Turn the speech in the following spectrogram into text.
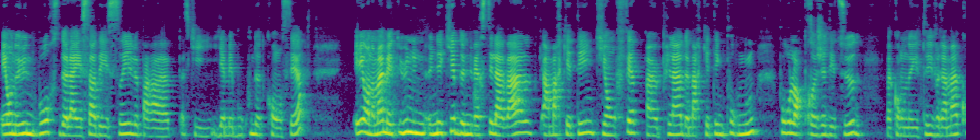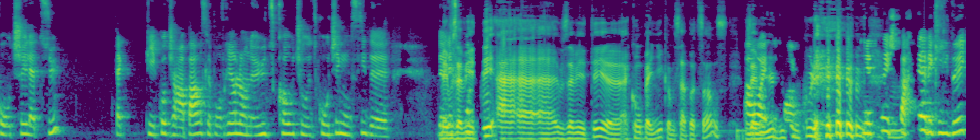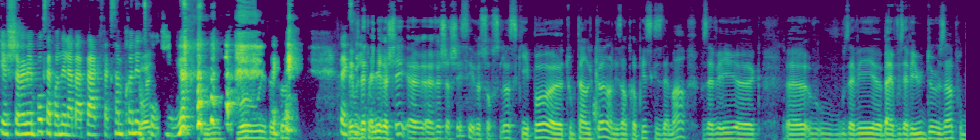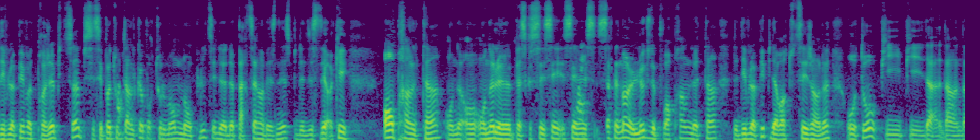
Et on a eu une bourse de la SADC là, par, parce qu'ils aimaient beaucoup notre concept. Et on a même eu une, une équipe de l'Université Laval en marketing qui ont fait un plan de marketing pour nous, pour leur projet d'études. Fait qu'on a été vraiment coachés là-dessus. Fait puis écoute, j'en passe, là, pour vrai, là, on a eu du coach ou du coaching aussi de. Mais vous avez été, à, vous avez été euh, accompagné comme ça n'a pas de sens. Vous ah avez eu beaucoup, beaucoup de... Mais tu sais, je partais avec l'idée que je savais même pas que ça prenait la MAPAC. Fait que ça me prenait du coaching. oui, oui, c'est ça. Mais vous êtes allé rechercher, euh, rechercher ces ressources-là, ce qui n'est pas euh, tout le temps le cas dans les entreprises qui se démarrent. Vous avez eu euh, vous, avez, ben, vous avez eu deux ans pour développer votre projet, puis tout ça, puis c'est pas tout le temps le cas pour tout le monde non plus, de, de partir en business, puis de décider, OK, on prend le temps, on a, on, a le. Parce que c'est certainement un luxe de pouvoir prendre le temps de développer puis d'avoir tous ces gens-là autour, puis, puis, dans, dans,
